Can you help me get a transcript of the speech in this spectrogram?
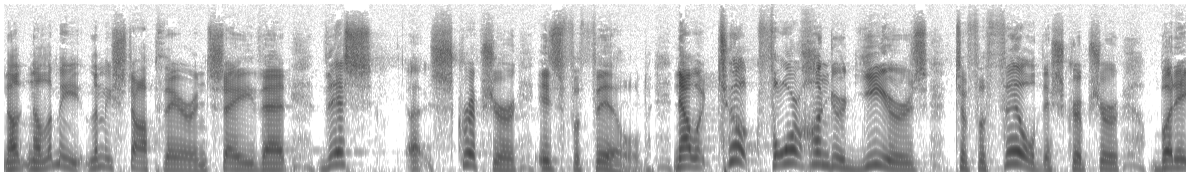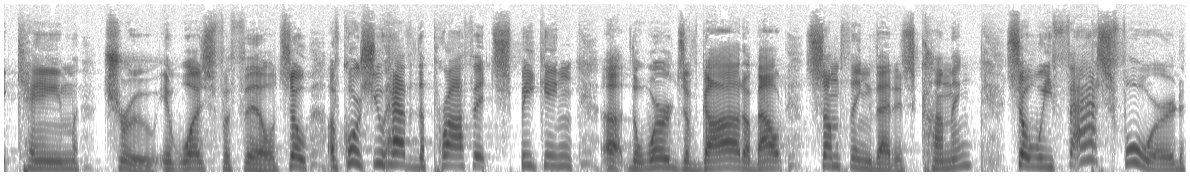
Now, now let, me, let me stop there and say that this uh, scripture is fulfilled. Now, it took 400 years to fulfill this scripture, but it came true. It was fulfilled. So, of course, you have the prophet speaking uh, the words of God about something that is coming. So, we fast forward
